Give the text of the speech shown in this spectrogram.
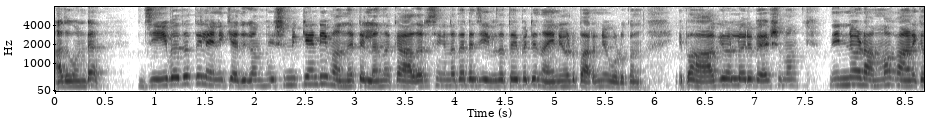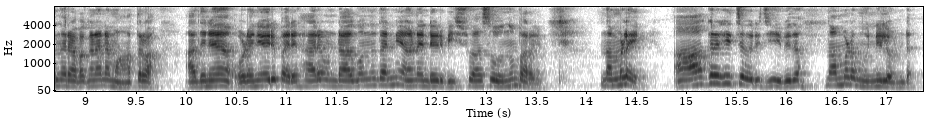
അതുകൊണ്ട് ജീവിതത്തിൽ എനിക്കധികം വിഷമിക്കേണ്ടി വന്നിട്ടില്ല എന്നൊക്കെ ആദർശ് ഇങ്ങനെ തന്റെ ജീവിതത്തെ പറ്റി നയനയോട് പറഞ്ഞു കൊടുക്കുന്നു. ഇപ്പോൾ ആകെയുള്ളൊരു വിഷമം നിന്നോട് അമ്മ കാണിക്കുന്ന ഒരു അവഗണന മാത്രമാണ് അതിന് ഉടനെ ഒരു പരിഹാരം ഉണ്ടാകുമെന്ന് തന്നെയാണ് എന്റെ ഒരു വിശ്വാസമെന്നും പറഞ്ഞു. നമ്മളെ ആഗ്രഹിച്ച ഒരു ജീവിതം നമ്മുടെ മുന്നിലുണ്ട്.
